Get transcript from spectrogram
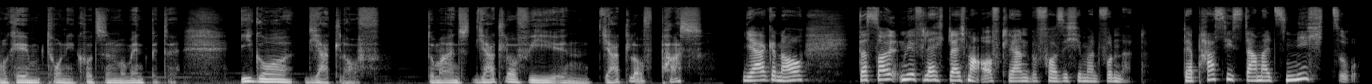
Okay, Toni, kurzen Moment bitte. Igor Djatlov. Du meinst Djatlov wie in Djatlov Pass? Ja, genau. Das sollten wir vielleicht gleich mal aufklären, bevor sich jemand wundert. Der Pass hieß damals nicht so.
